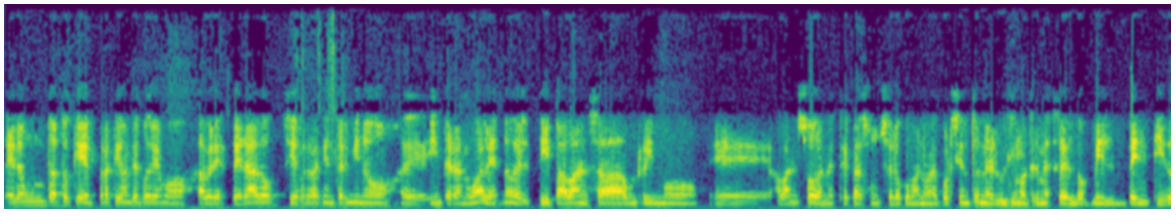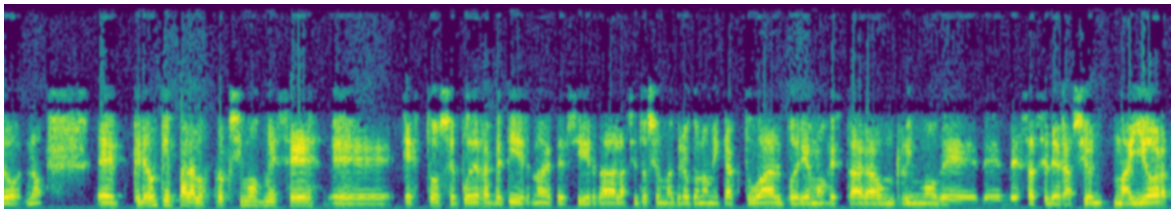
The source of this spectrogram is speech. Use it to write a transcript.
era un dato que prácticamente podríamos haber esperado. Si es verdad que en términos eh, interanuales, ¿no? El PIB avanza a un ritmo, eh, avanzó en este caso un 0,9% en el último trimestre del 2022, ¿no? creo que para los próximos meses esto se puede repetir, ¿no? Es decir, dada la situación macroeconómica actual, podríamos estar a un ritmo de desaceleración mayor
